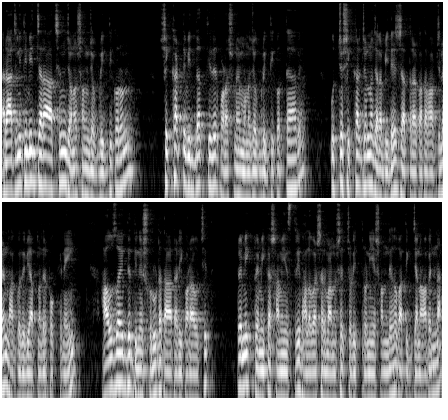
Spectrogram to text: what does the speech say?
রাজনীতিবিদ যারা আছেন, জনসংযোগ বৃদ্ধি করুন। শিক্ষার্থী বিদ্যার্থীদের পড়াশোনায় মনোযোগ বৃদ্ধি করতে হবে। উচ্চশিক্ষার জন্য যারা বিদেশ যাত্রার কথা ভাবছিলেন, ভাগ্যদেবী আপনাদের পক্ষে নেই। হাউসওয়াইফদের দিনের শুরুটা তাড়াতাড়ি করা উচিত। প্রেমিক, প্রেমিকা, স্বামী, স্ত্রী, ভালোবাসার মানুষের চরিত্র নিয়ে সন্দেহ বাতিক যেন হবেন না।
